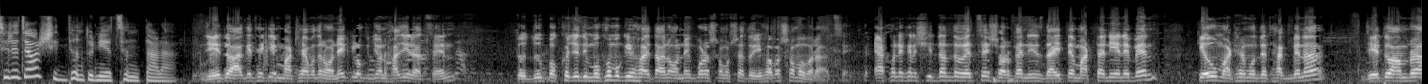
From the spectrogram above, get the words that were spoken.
ছেড়ে যাওয়ার সিদ্ধান্ত নিয়েছেন তারা। যেহেতু আগে থেকে মাঠে আমাদের অনেক লোকজন হাজির আছেন, তো দুপক্ষ যদি মুখোমুখি হয় তাহলে অনেক বড় সমস্যা তৈরি হওয়ার সম্ভাবনা আছে। এখন এখানে সিদ্ধান্ত হয়েছে, সরকার নিজ দায়িত্বে মাঠটা নিয়ে নেবেন, কেউ মাঠের মধ্যে থাকবে না। যেহেতু আমরা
